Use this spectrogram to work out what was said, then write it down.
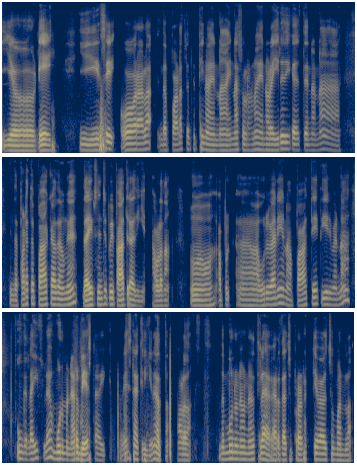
ஐயோ டேய். இ- சரி ஓவராலா இந்த படத்தை பத்தி நான் நான் என்ன சொல்றேன்னா என்னோட இறுதி கருத்து என்னன்னா இந்த படத்தை பார்க்காதவங்க தயவு செஞ்சு போய் பார்த்துடாதீங்க. அவ்வளவுதான். ஆஹ் ஒரு வேலையை நான் பார்த்தே தீருவேன்னா உங்க லைஃப்ல மூணு மணி நேரம் வேஸ்ட் ஆகி வேஸ்ட் ஆக்குறீங்கன்னு அர்த்தம். அவ்வளவுதான். இந்த மூணு மணி நேரத்துல வேற ஏதாச்சும் ப்ரொடக்டிவா வச்சும் பண்ணலாம்.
